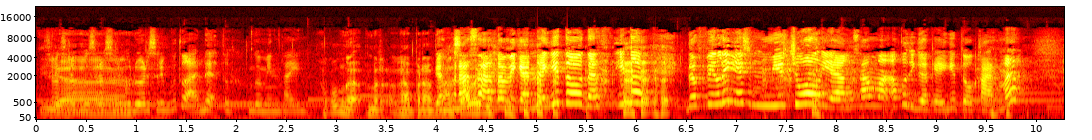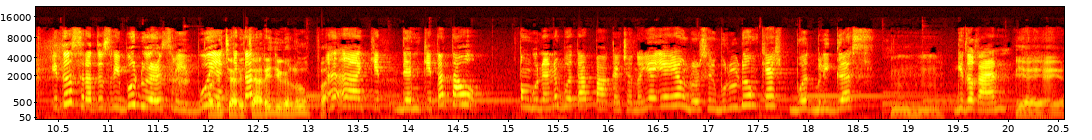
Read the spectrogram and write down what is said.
100 Iya. ribu 100 ribu 200 ribu tuh ada tuh gue mintain Aku nggak nggak pernah Gak merasa, merasa lagi. tapi karena gitu dan itu the feeling is mutual yang sama aku juga kayak gitu karena itu 100 ribu 200 ribu Kalau yang kita dicari-cari juga lupa. Eh, eh, kit- dan kita tahu penggunaannya buat apa kayak contohnya ya yang 200 ribu dulu dong cash buat beli gas Mhm. gitu kan Iya iya iya.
